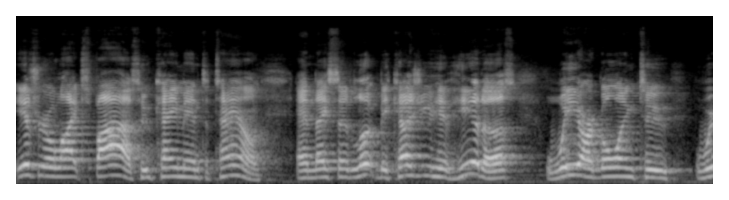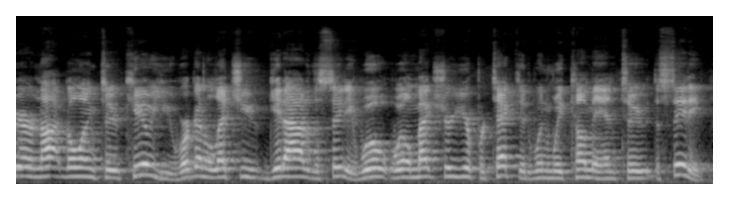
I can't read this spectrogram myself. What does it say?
Israelite spies who came into town. And they said, Look, because you have hid us, we are going to we're not going to kill you. We're going to let you get out of the city. We'll, we'll make sure you're protected when we come into the city.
